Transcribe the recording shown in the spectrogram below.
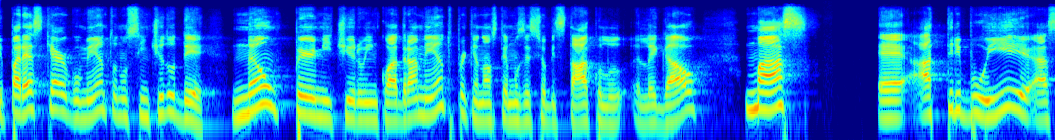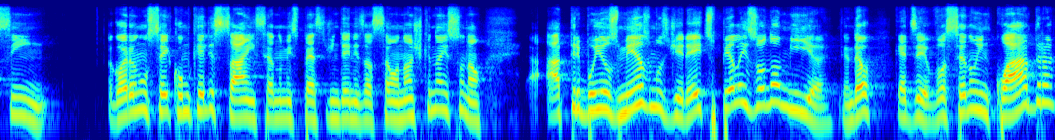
Me parece que é argumento no sentido de não permitir o enquadramento, porque nós temos esse obstáculo legal, mas é, atribuir assim Agora eu não sei como que eles saem, se é numa espécie de indenização ou não, acho que não é isso não. Atribuir os mesmos direitos pela isonomia, entendeu? Quer dizer, você não enquadra,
